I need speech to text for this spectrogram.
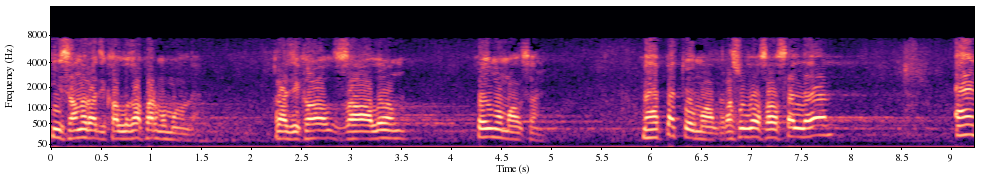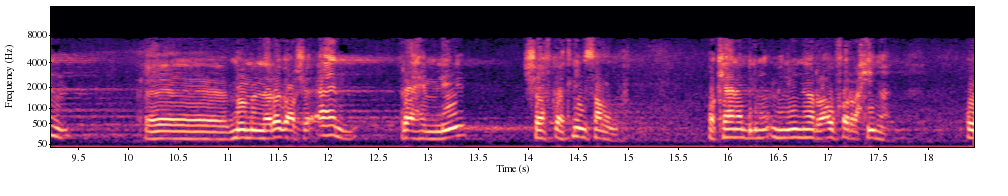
insanı radikallığa aparmamalıdır. Radikal, zalim olmamalısan. Məhəbbət də olmalıdır. Rasulullah s.ə.v ən e, müminlərə qarşı ən rəhimli, şəfqətli insan olur. Və kənə bil-mümininə raufər rəhimə. O,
